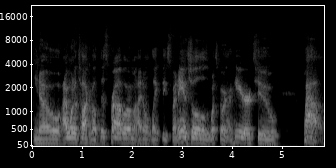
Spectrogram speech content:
you know, I want to talk about this problem. I don't like these financials. What's going on here? To, wow,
